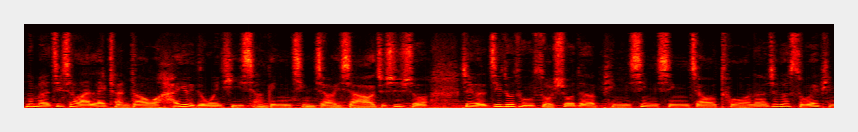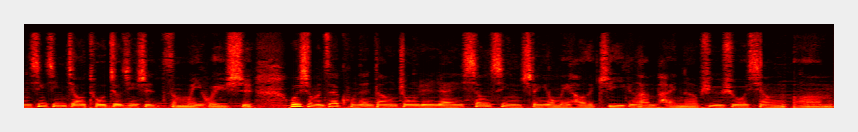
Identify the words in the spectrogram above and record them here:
那么接下来赖传道，我还有一个问题想跟您请教一下啊、就是说这个基督徒所说的凭信心交托，那这个所谓凭信心交托究竟是怎么一回事？为什么在苦难当中仍然相信神有美好的旨意跟安排呢？譬如说像嗯。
